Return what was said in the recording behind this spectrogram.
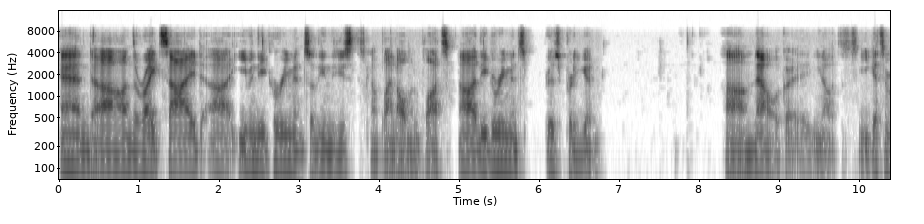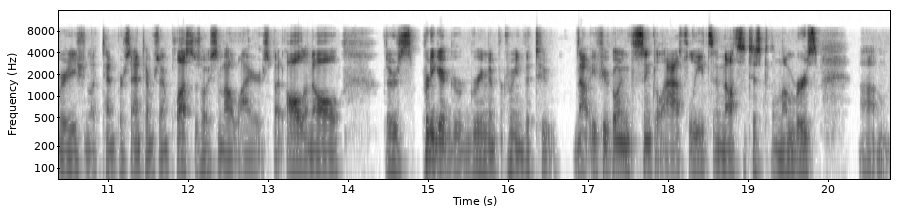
And uh, on the right side, uh, even the agreement. So the, in these kind of Bland-Altman plots, uh, the agreement is pretty good. Um, now, you know, you get some variation like 10%, 10% plus. There's always some outliers. But all in all, there's pretty good agreement between the two. Now, if you're going single athletes and not statistical numbers, um,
